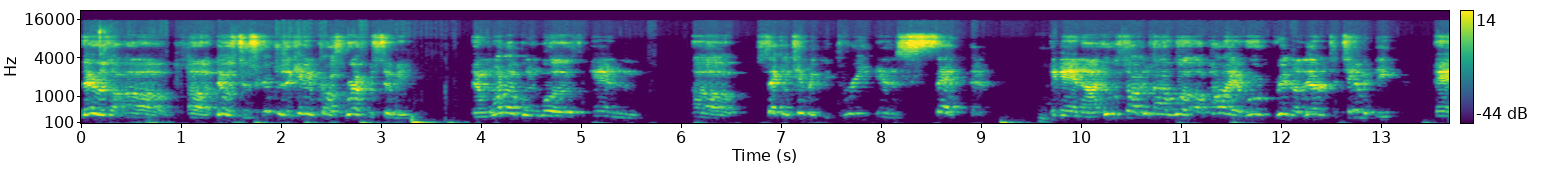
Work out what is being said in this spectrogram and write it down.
There was a uh, uh, there was two scriptures that came across reference to me, and one of them was in uh, Second Timothy three and seven. And uh, it was talking about what uh, Paul had wrote, written a letter to Timothy, and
